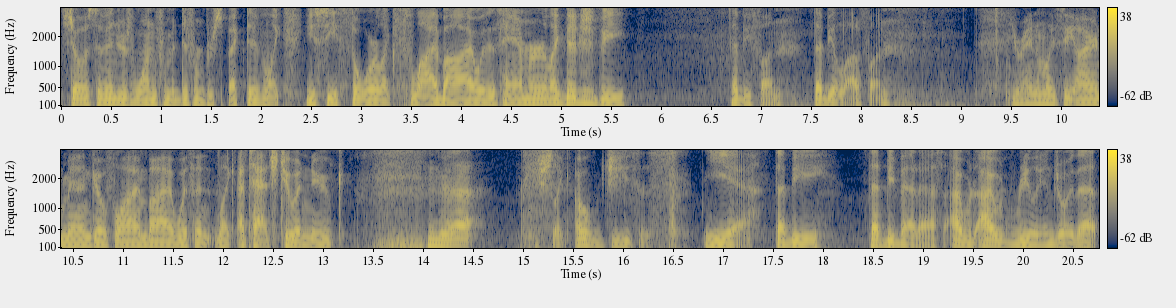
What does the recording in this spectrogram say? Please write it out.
Show us Avengers one from a different perspective, and like you see Thor like fly by with his hammer. Like that'd just be that'd be fun. That'd be a lot of fun. you randomly see Iron Man go flying by with an like attached to a nuke. You're just like, oh Jesus. Yeah, that'd be that'd be badass. I would I would really enjoy that.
